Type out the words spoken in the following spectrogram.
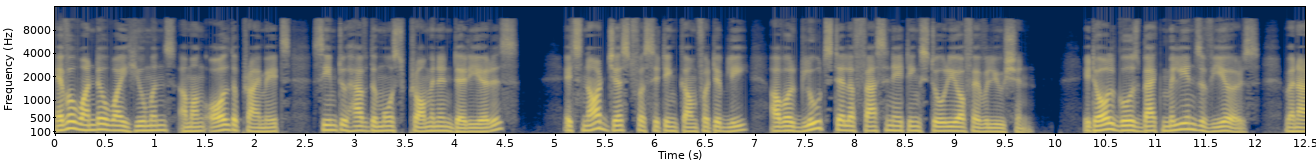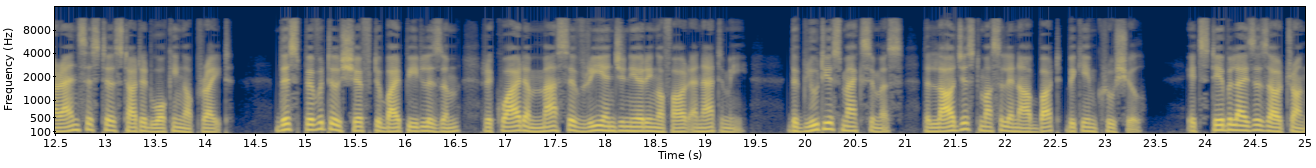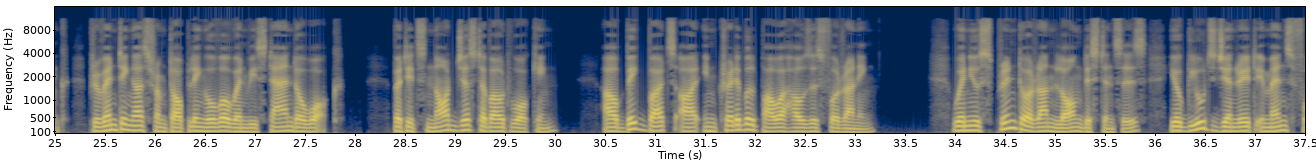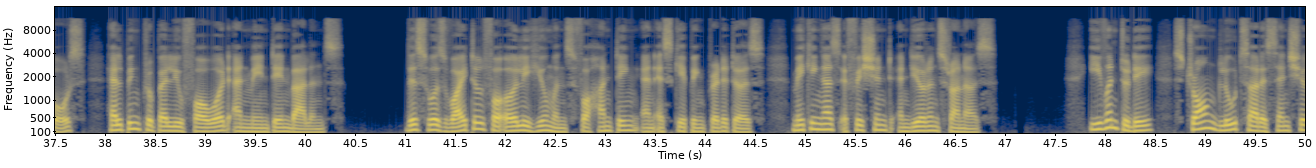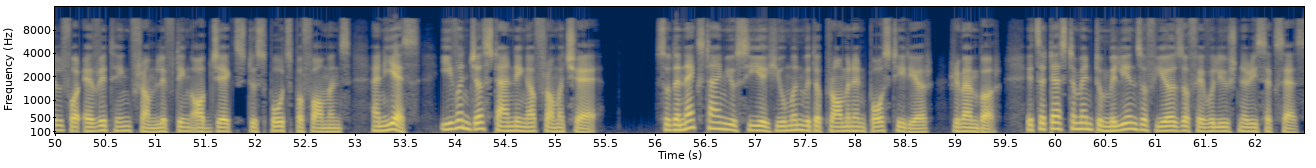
Ever wonder why humans, among all the primates, seem to have the most prominent derrieres? It's not just for sitting comfortably, our glutes tell a fascinating story of evolution. It all goes back millions of years, when our ancestors started walking upright. This pivotal shift to bipedalism required a massive re engineering of our anatomy. The gluteus maximus, the largest muscle in our butt, became crucial. It stabilizes our trunk, preventing us from toppling over when we stand or walk. But it's not just about walking. Our big butts are incredible powerhouses for running. When you sprint or run long distances, your glutes generate immense force, helping propel you forward and maintain balance. This was vital for early humans for hunting and escaping predators, making us efficient endurance runners. Even today, strong glutes are essential for everything from lifting objects to sports performance, and yes, even just standing up from a chair. So the next time you see a human with a prominent posterior, remember, it's a testament to millions of years of evolutionary success.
